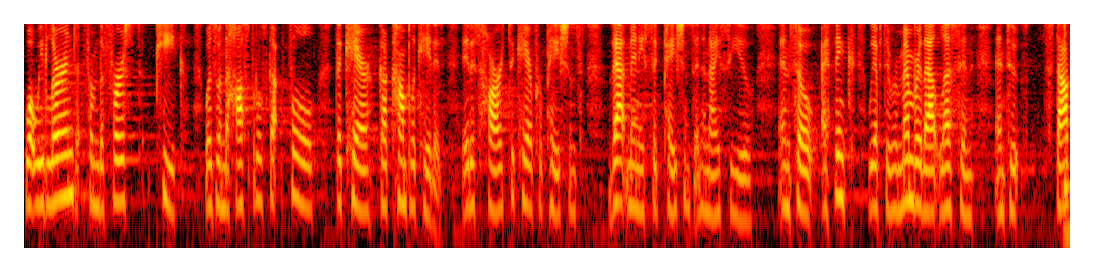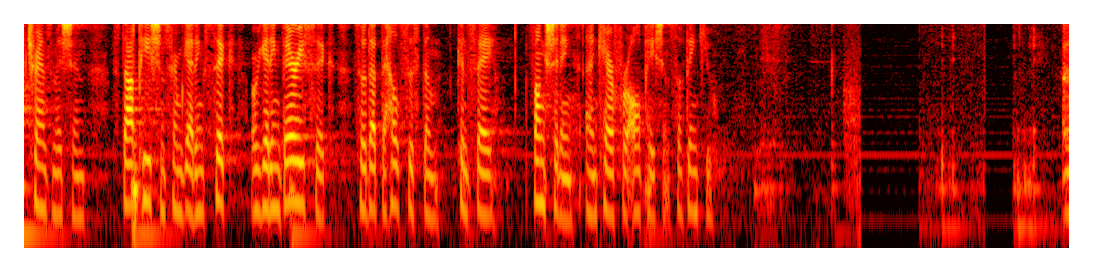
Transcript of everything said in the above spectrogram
What we learned from the first peak was when the hospitals got full, the care got complicated. It is hard to care for patients, that many sick patients in an ICU. And so I think we have to remember that lesson and to stop transmission, stop patients from getting sick or getting very sick so that the health system can stay functioning and care for all patients. So thank you. Uh,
